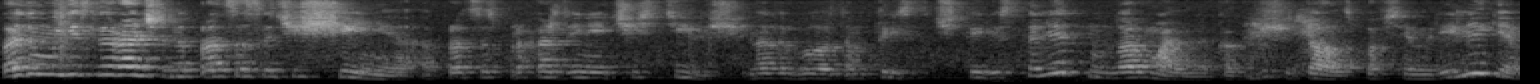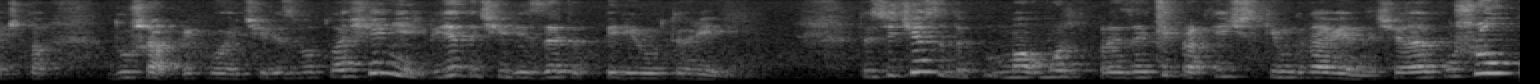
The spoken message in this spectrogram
Поэтому если раньше на процесс очищения, а процесс прохождения чистилища надо было там 300-400 лет, ну нормально, как считалось по всем религиям, что душа приходит через воплощение где-то через этот период времени, то сейчас это может произойти практически мгновенно. Человек ушел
